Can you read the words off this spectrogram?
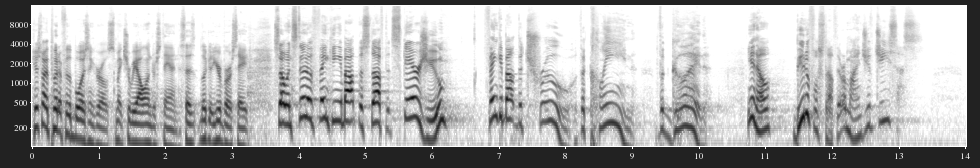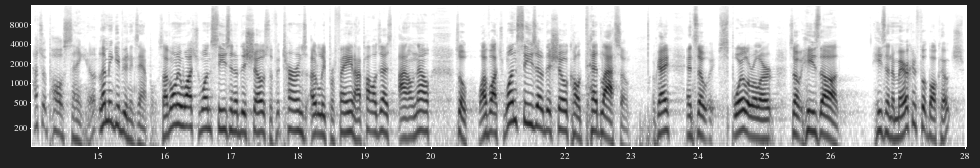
Here's how I put it for the boys and girls, make sure we all understand. It says, look at your verse 8. So instead of thinking about the stuff that scares you, think about the true, the clean, the good. You know, beautiful stuff that reminds you of Jesus. That's what Paul's saying here. Let me give you an example. So I've only watched one season of this show, so if it turns utterly profane, I apologize. I don't know. So I've watched one season of this show called Ted Lasso. Okay? And so, spoiler alert. So he's uh he's an American football coach.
